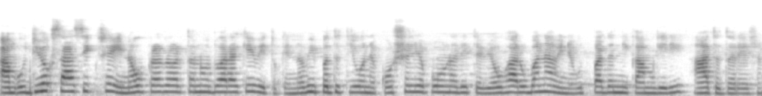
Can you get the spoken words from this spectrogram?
આમ ઉદ્યોગ સાહસિક છે એ નવ પ્રવર્તનો દ્વારા કેવી તો કે નવી પદ્ધતિઓને કૌશલ્યપૂર્ણ રીતે વ્યવહારુ બનાવીને ઉત્પાદનની કામગીરી હાથ ધરે છે.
